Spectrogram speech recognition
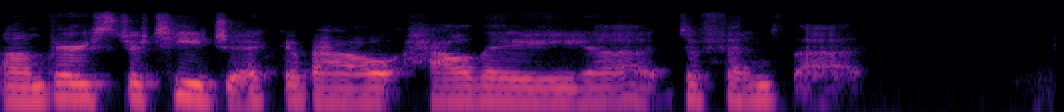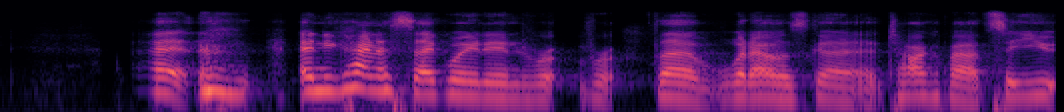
um, very strategic about how they uh, defend that. And, and you kind of segued into the, what I was going to talk about. So you,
